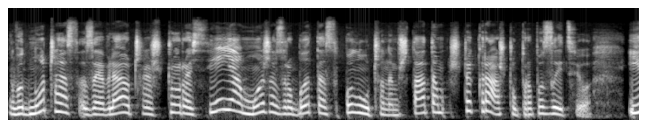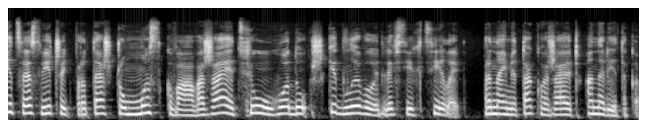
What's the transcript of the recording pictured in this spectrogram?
водночас заявляючи, що Росія може зробити Сполученим Штатам ще кращу пропозицію, і це свідчить про те, що Москва вважає цю угоду шкідливою для всіх цілей. Принаймні так вважають аналітики.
